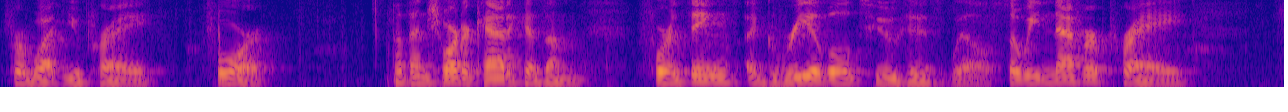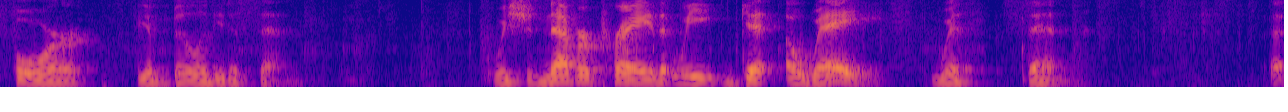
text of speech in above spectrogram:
for what you pray for. But then shorter catechism for things agreeable to his will. So we never pray for the ability to sin. We should never pray that we get away with sin. Uh,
